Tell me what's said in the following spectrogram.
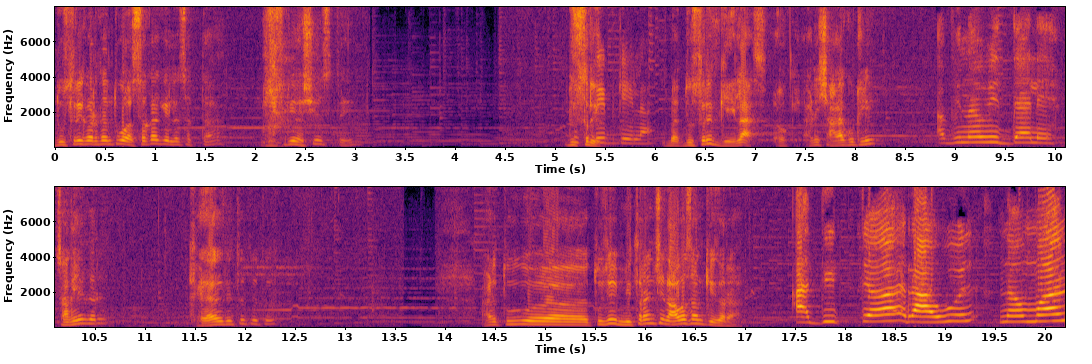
दुसरी करताना तू असं का केलं सकता दुसरी अशी असते. दुसरीत? गेला. बर दुसरीत गेलास. ओके. आणि शाळा कुठली? अभिनव विद्यालय. चांगली कर खेळायला देतो तिथे आणि तू अं, तुझे मित्रांची नावं सांग की जरा. आदित्य राहुल नमन.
